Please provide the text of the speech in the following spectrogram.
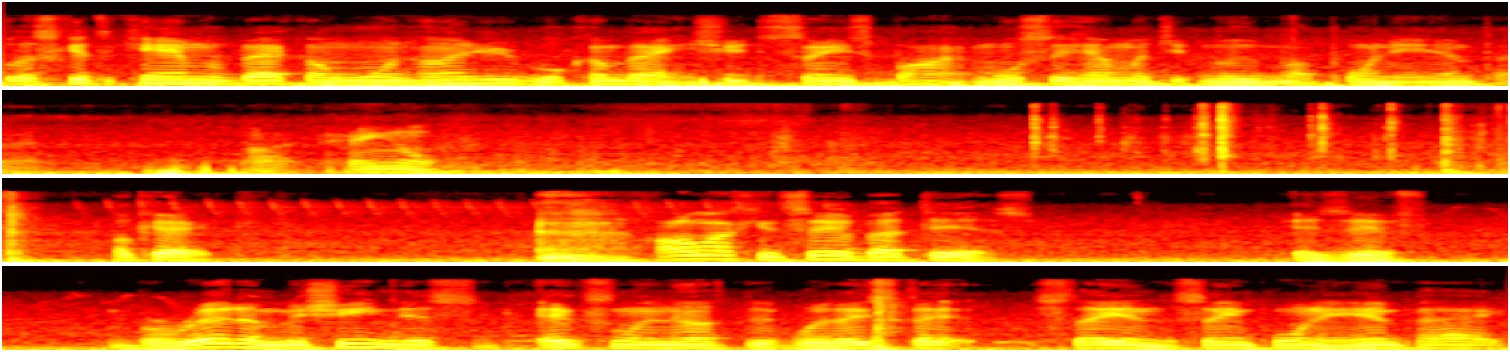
let's get the camera back on 100. We'll come back and shoot the same spot, and we'll see how much it moved my point of impact. All right, hang on. Okay. All I can say about this is if Beretta machined this excellent enough that where they stay stay in the same point of impact,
